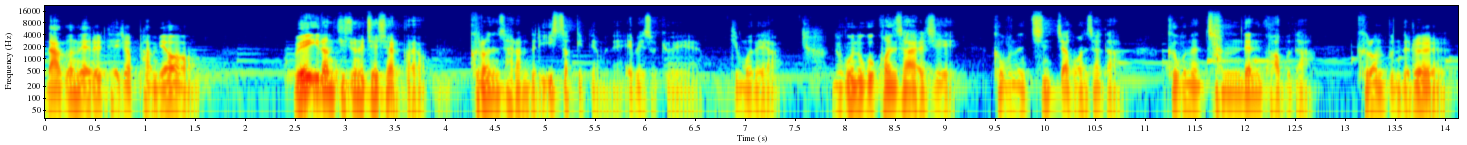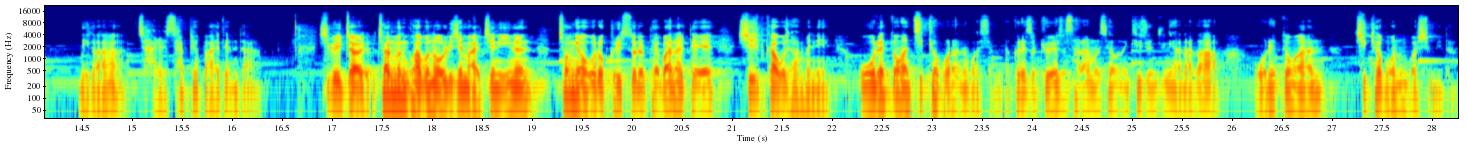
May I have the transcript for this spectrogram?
나그네를 대접하며 왜 이런 기준을 제시할까요? 그런 사람들이 있었기 때문에 에베소 교회에 디모데야 누구 누구 권사 알지? 그분은 진짜 권사다. 그분은 참된 과부다. 그런 분들을 네가 잘 살펴봐야 된다. 11절 젊은 과부는 올리지 말지니 이는 정욕으로 그리스도를 배반할 때에 시집 가고자 하매니 오랫동안 지켜보라는 것입니다. 그래서 교회에서 사람을 세우는 기준 중에 하나가 오랫동안 지켜보는 것입니다.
